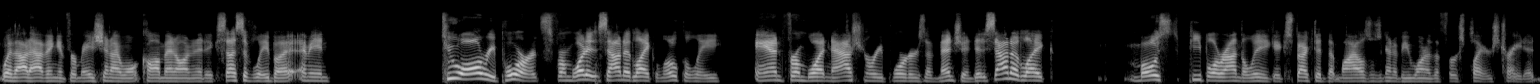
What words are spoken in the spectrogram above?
without having information, I won't comment on it excessively. But I mean, to all reports, from what it sounded like locally, and from what national reporters have mentioned, it sounded like most people around the league expected that Miles was going to be one of the first players traded.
